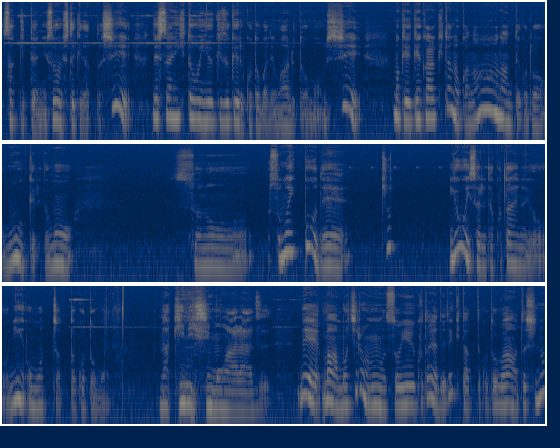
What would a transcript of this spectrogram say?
さっき言ったようにすごい素敵だったし実際に人を勇気づける言葉でもあると思うし、まあ、経験から来たのかななんてことは思うけれどもそのその一方でちょっと用意された答えのように思っちゃったことも泣きにしもあらず。でまあもちろんそういう答えが出てきたってことは私の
